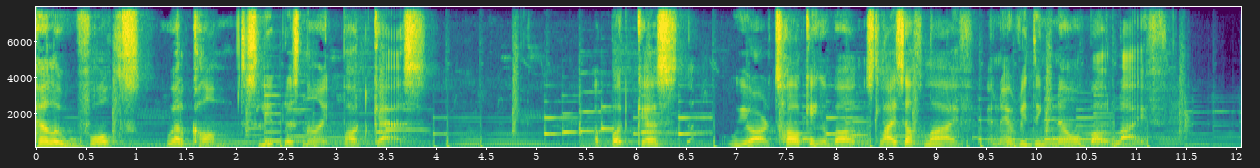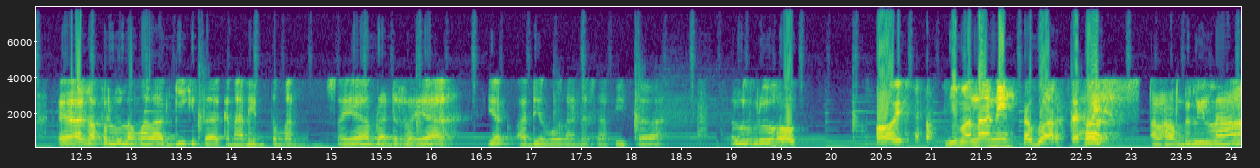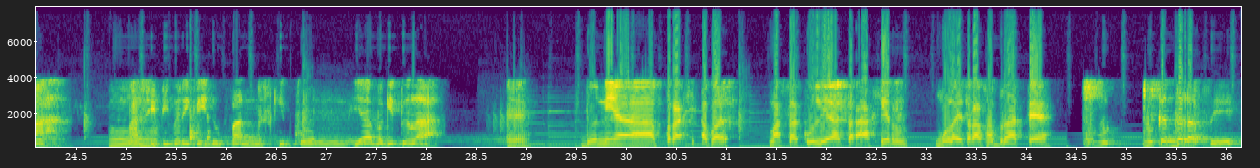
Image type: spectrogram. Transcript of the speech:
Hello, folks. Welcome to Sleepless Night Podcast. A podcast we are talking about slice of life and everything you know about life. Ya nggak perlu lama lagi kita kenalin teman saya, brother saya, ya Adil Maulana Safita. Halo bro. Oh, oi, gimana nih kabar? Sehat? Alhamdulillah Hmm, masih diberi kehidupan meskipun ya begitulah. eh, Dunia peras apa masa kuliah terakhir mulai terasa berat ya? Bu- bukan berat sih.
